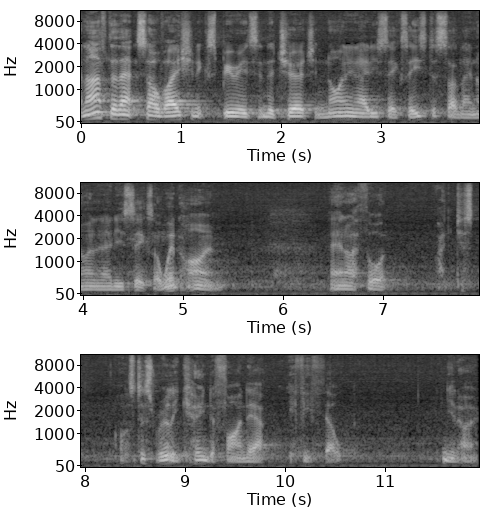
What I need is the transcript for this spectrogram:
And after that salvation experience in the church in 1986, Easter Sunday 1986, I went home and I thought, I just, I was just really keen to find out if he felt, you know,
